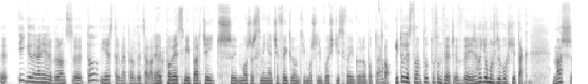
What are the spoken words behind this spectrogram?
e, i generalnie rzecz biorąc, e, to jest tak naprawdę cała gra. powiedz mi bardziej, czy możesz zmieniać wygląd i możliwości swojego robota? O, i to, jest, to, to są dwie rzeczy. Jeżeli chodzi o możliwości, tak. Masz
